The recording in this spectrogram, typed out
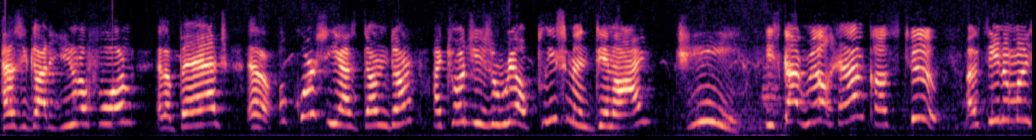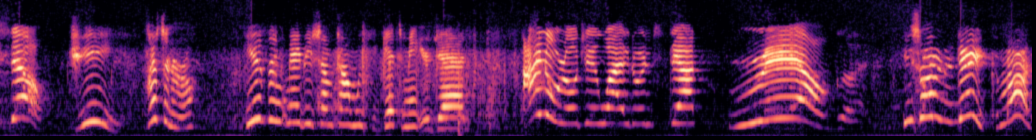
Has he got a uniform and a badge and a... Of course he has, dum-dum. I told you he's a real policeman, didn't I? Gee, He's got real handcuffs, too. I've seen him myself. gee. Listen, Earl. You think maybe sometime we could get to meet your dad? I know O.J. Wagner's dad real good. He's home today. Come on,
